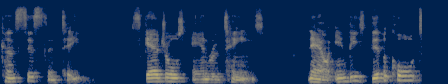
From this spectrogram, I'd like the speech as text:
consistency schedules, and routines. Now, in these difficult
